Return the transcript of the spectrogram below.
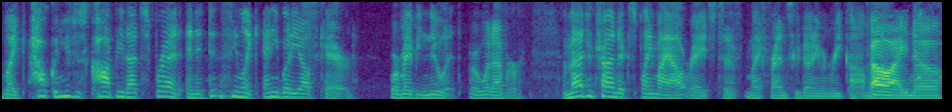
Like, how can you just copy that spread? And it didn't seem like anybody else cared, or maybe knew it, or whatever. Imagine trying to explain my outrage to my friends who don't even read comics. Oh, I know.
